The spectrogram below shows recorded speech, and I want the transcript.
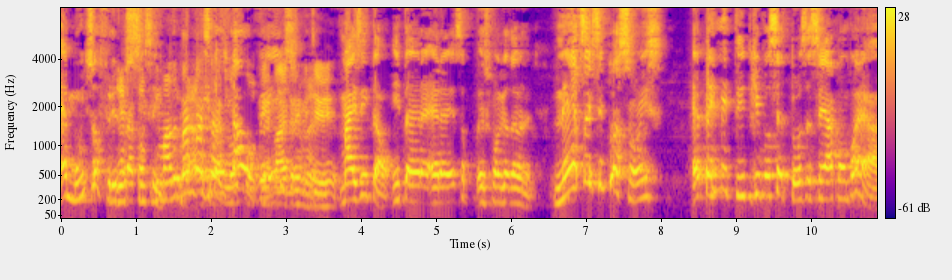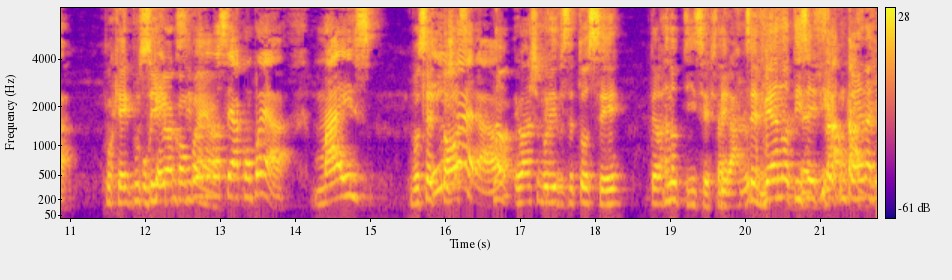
é muito sofrido é de conseguir. Mas não vai ser Então, talvez- vai transmitir. Mas então, então era, era essa, esse ponto que eu tava dizendo. Nessas situações, é permitido que você torça sem acompanhar. Porque é Porque impossível, é impossível acompanhar. você acompanhar. Mas Você Em torce. geral- Não, eu acho bonito você torcer pelas notícias, tá? Pelas Você vê a notícia e fica Exatamente. acompanhando as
